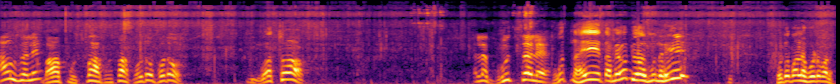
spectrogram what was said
આવું છે લે. બા પૂછવા પૂછવા ફોટો ફોટો. દીવો એટલે ભૂત છે ભૂત નહીં તમે એવું દીવો નહીં? ફોટો પાલે ફોટો પાલે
